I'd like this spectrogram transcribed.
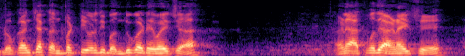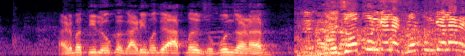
लोकांच्या कनपट्टीवरती बंदुका ठेवायच्या आणि आतमध्ये आणायचे. आणि मग ती लोक गाडीमध्ये आतमध्ये झोपून जाणार. झोपून गेले झोपून गेले रे.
